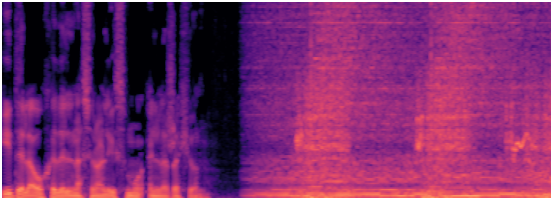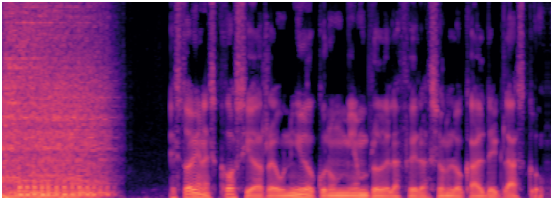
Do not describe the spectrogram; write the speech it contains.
y del auge del nacionalismo en la región. Estoy en Escocia reunido con un miembro de la Federación Local de Glasgow.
